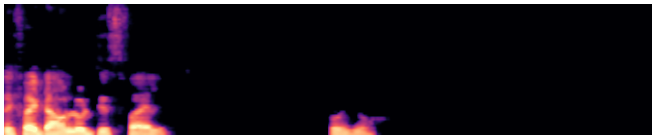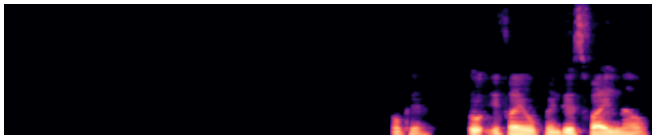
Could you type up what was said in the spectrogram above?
So if i download this file show you. Okay so if i open this file now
